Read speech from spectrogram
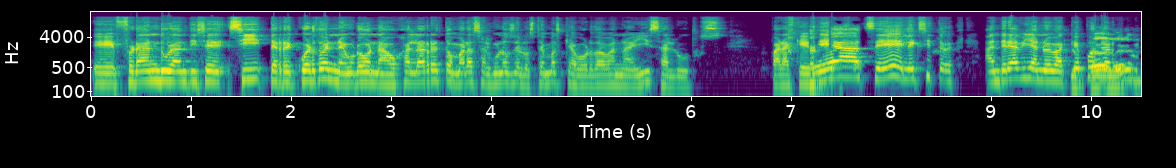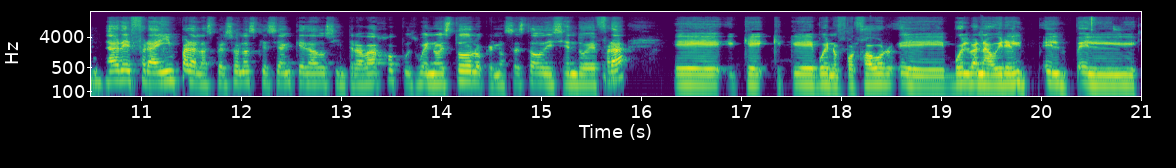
Eh, Fran Durán dice, sí, te recuerdo en Neurona, ojalá retomaras algunos de los temas que abordaban ahí, saludos. para que veas ¿eh? el éxito. Andrea Villanueva, ¿qué, podría eh? recomendar Efraín para las personas que se han quedado sin trabajo? Pues bueno, es todo lo que nos ha estado diciendo Efra. Eh, que, bueno, por favor, vuelvan a oír el,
